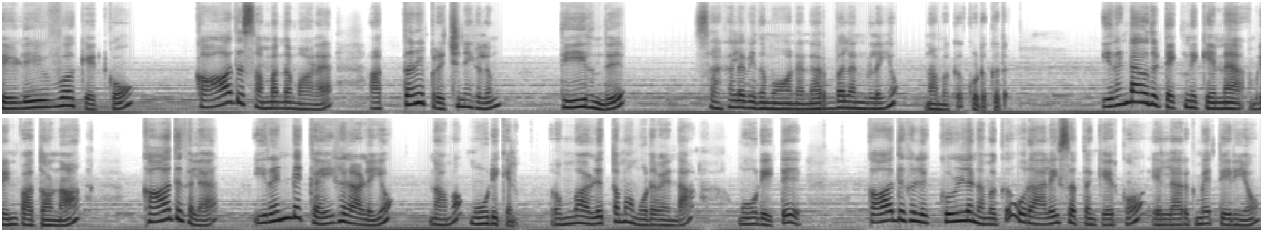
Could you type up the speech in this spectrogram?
தெளிவாக கேட்கும். காது சம்பந்தமான அத்தனை பிரச்சனைகளும் தீர்ந்து சகலவிதமான நற்பலன்களையும் நமக்கு கொடுக்குது. இரண்டாவது டெக்னிக் என்ன அப்படின்னு பார்த்தோம்னா காதுகளை இரண்டு கைகளாலையும் நாம் மூடிக்கணும். ரொம்ப அழுத்தமாக மூட வேண்டாம். மூடிட்டு காதுகளுக்குள்ளே நமக்கு ஒரு அலை சத்தம் கேட்கும். எல்லாருக்குமே தெரியும்.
